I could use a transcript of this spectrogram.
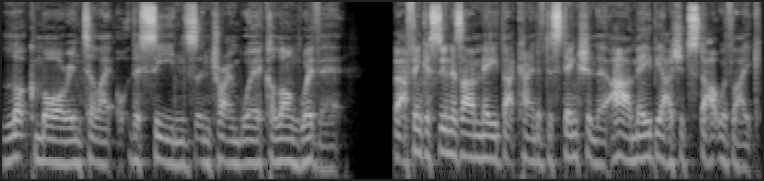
look more into like the scenes and try and work along with it. But I think as soon as I made that kind of distinction that ah maybe I should start with like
